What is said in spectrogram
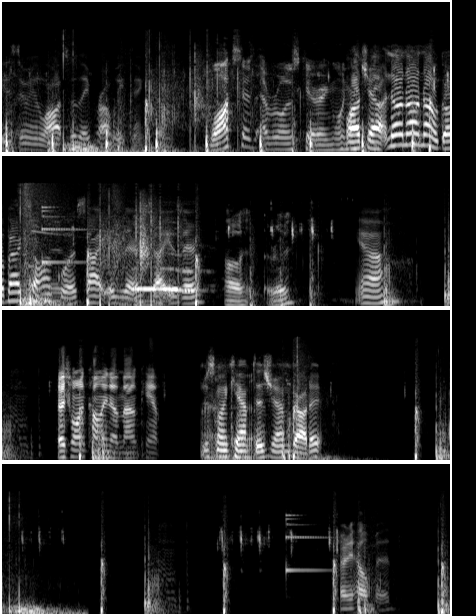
He's doing lots, so they probably think. Block says everyone's carrying one. Watch out. No, no, no. Go back to Aqua. Sai is there. Sai is there. Oh, really? Yeah. There's one coming to Mount Camp. I'm just going to camp this gem. Got it. Any help mid?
